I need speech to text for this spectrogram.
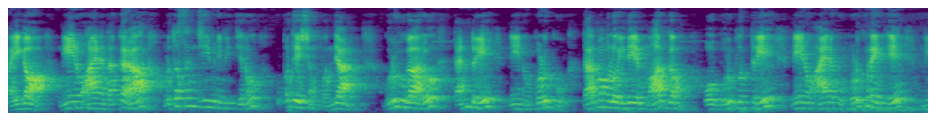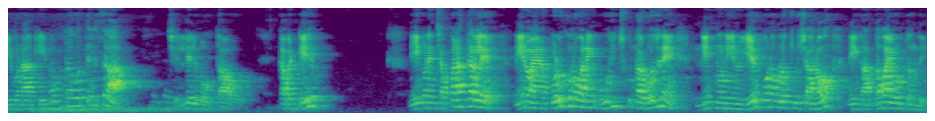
పైగా నేను ఆయన దగ్గర మృత సంజీవిని విద్యను ఉపదేశం పొందాను. గురువు గారు తండ్రి నేను కొడుకు. ధర్మంలో ఇదే మార్గం. ఓ గురుపుత్రి నేను ఆయనకు కొడుకునైతే నీవు నాకేమవుతావో తెలుసా? చెల్లెలు అవుతావు. కాబట్టి నీకు నేను చెప్పనక్కర్లే నేను ఆయన కొడుకును అని ఊహించుకున్న రోజునే నిన్ను నేను ఏ కోణంలో చూశానో నీకు అర్థమై ఉంటుంది.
